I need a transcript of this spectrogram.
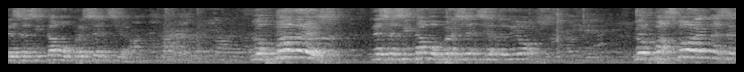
necesitamos presencia. Los padres necesitamos presencia de Dios. Los pastores necesitamos.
